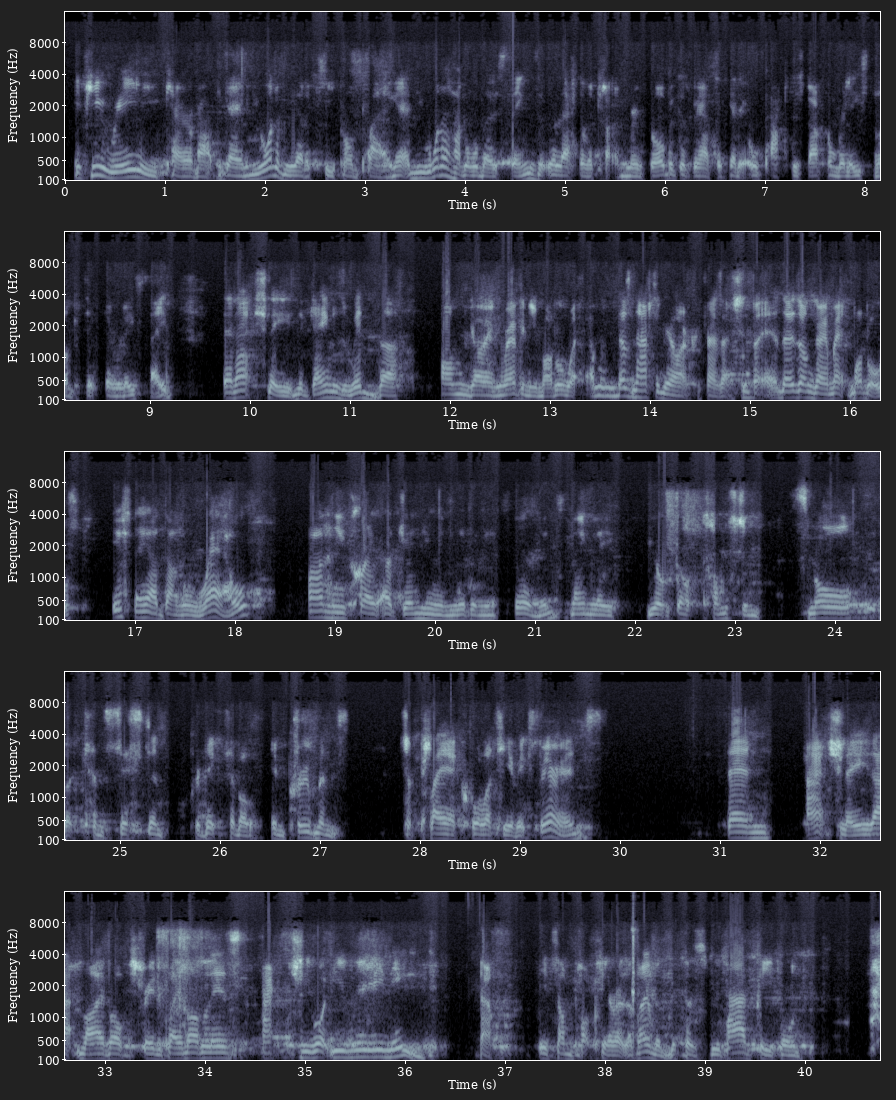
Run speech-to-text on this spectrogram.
if you really care about the game and you want to be able to keep on playing it and you want to have all those things that were left on the cutting room floor because we had to get it all packaged up and released on a particular release date, then actually the games with the ongoing revenue model, I mean, it doesn't have to be microtransactions, but uh, those ongoing models, if they are done well and you create a genuine living experience, namely you've got constant, small but consistent, predictable improvements to player quality of experience, then actually that live ops free to play model is actually what you really need. Now, it's unpopular at the moment because we've had people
